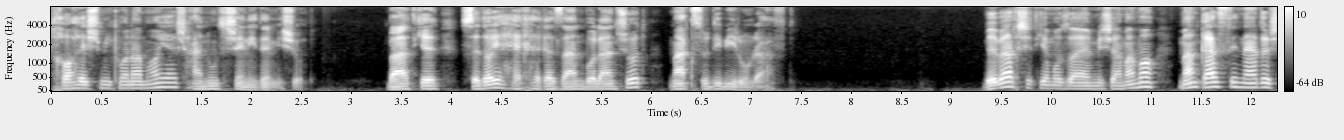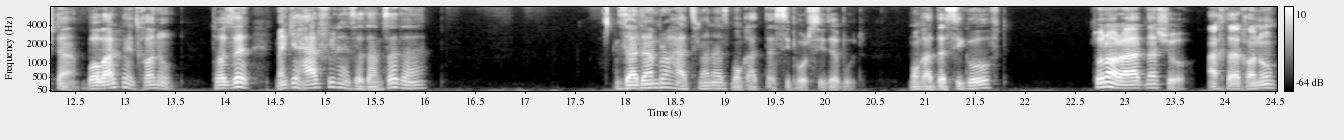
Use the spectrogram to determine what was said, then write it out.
خواهش می‌کنم هایش هنوز شنیده می‌شد. بعد که صدای حقحق زن بلند شد مقصودی بیرون رفت. ببخشید که مزاحم میشم اما من قصدی نداشتم. باور کنید خانم. تازه من که حرفی نزدم. زدم؟ زدم را حتما از مقدسی پرسیده بود. مقدسی گفت تو ناراحت نشو. اختر خانم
